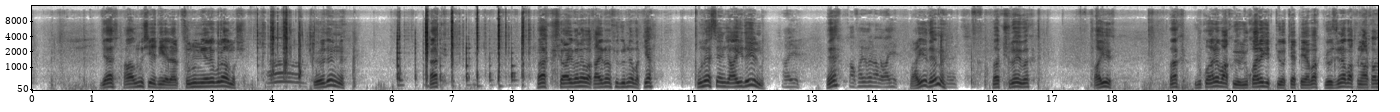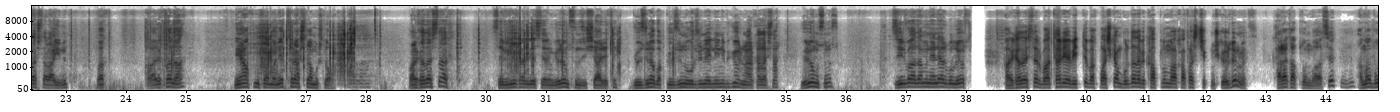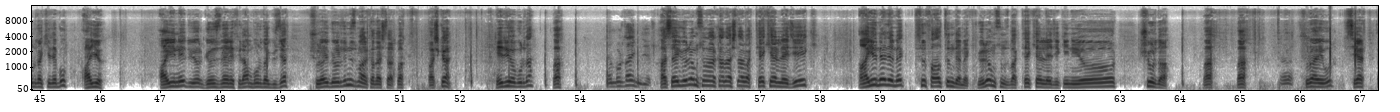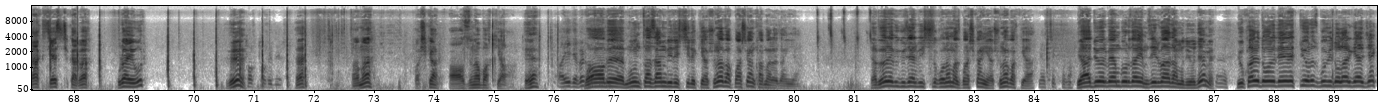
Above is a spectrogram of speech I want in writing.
Gel almış hediyeler. Sunum yeri buralmış. Aa. Gördün mü? Bak. Bak şu hayvana bak. Hayvan figürüne bak. Gel. Bu ne sence? Ayı değil mi? Ayı. He? Kafayı al ayı. Ayı değil mi? Evet. Bak şuraya bak. Ayı. Bak yukarı bakıyor. Yukarı git diyor tepeye bak. Gözüne bakın arkadaşlar ayının. Bak. Harika la. Ne yapmış ama ne tıraşlamış la. Arkadaşlar sevgili kardeşlerim görüyor musunuz işareti? Gözüne bak gözünün orijinalliğini bir görün arkadaşlar. Görüyor musunuz? Zirve adamı neler buluyor? Arkadaşlar batarya bitti. Bak başkan burada da bir kaplumbağa kafası çıkmış. Gördün mü? Kara kaplumbağası. Hı hı. Ama buradaki de bu ayı. Ayı ne diyor? Gözleri falan burada güzel. Şurayı gördünüz mü arkadaşlar? Bak başkan. Ne diyor burada? Bak Ben buradayım diyor. Hasayı görüyor musun arkadaşlar? Bak tekerlecik. Ayı ne demek? Sırf altın demek. Görüyor musunuz? Bak tekerlecik iniyor. Şurada. Bak bak. Evet. Şurayı vur. Sert. Bak ses çıkar bak. Burayı vur. Musun? Tok tok ediyor. Ama başkan ağzına bak ya. He? Ayı demek. Vay be muntazam bir işçilik ya. Şuna bak başkan kameradan ya. Ya böyle bir güzel bir işçilik olamaz başkan ya. Şuna bak ya. Gerçekten ha. Ya diyor ben buradayım zirve adamı diyor değil mi? Evet. Yukarı doğru devretliyoruz bu videolar gelecek.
